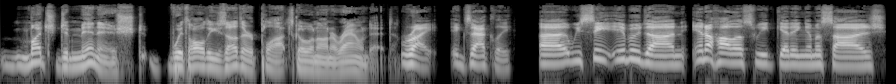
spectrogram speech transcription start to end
much diminished with all these other plots going on around it. Right, exactly. Uh, we see Ibudan in a holosuite getting a massage,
